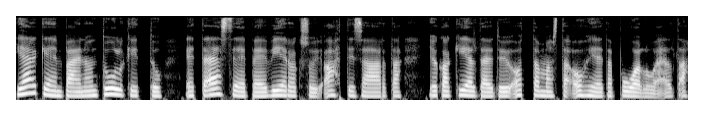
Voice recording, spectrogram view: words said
Jälkeenpäin on tulkittu, että SCP vieroksui Ahtisaarta, joka kieltäytyi ottamasta ohjeita puolueelta.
